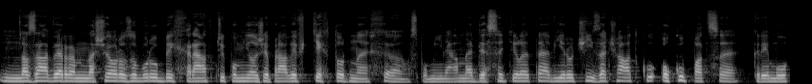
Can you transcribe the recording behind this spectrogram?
Na závěr našeho rozhovoru bych rád připomněl, že právě v těchto dnech eh, vzpomínáme desetileté výročí začátku okupace Krymu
